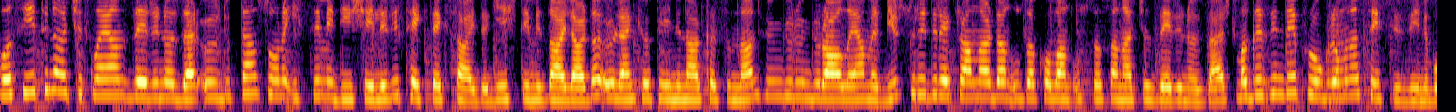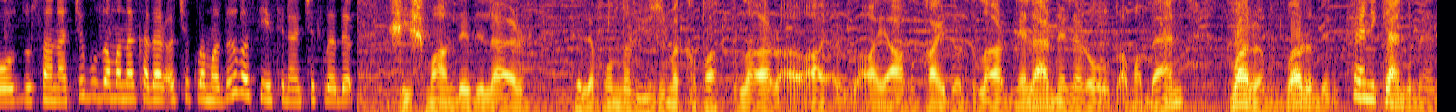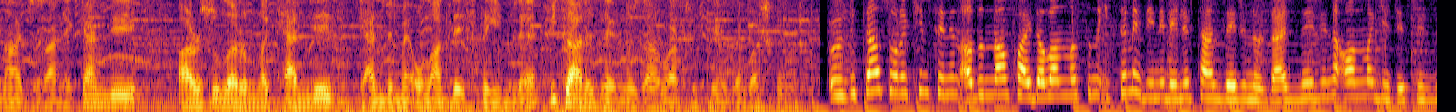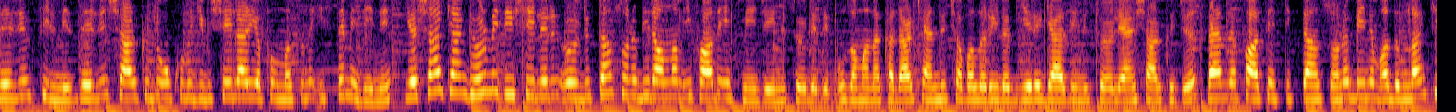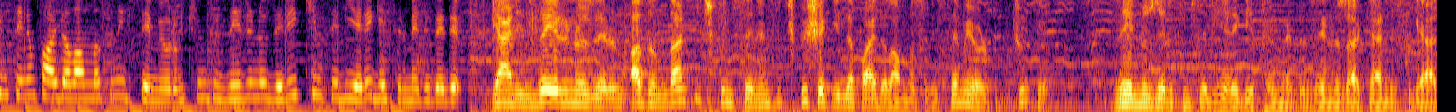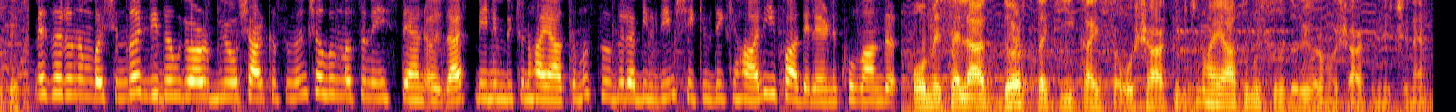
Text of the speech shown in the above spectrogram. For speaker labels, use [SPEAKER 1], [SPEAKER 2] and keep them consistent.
[SPEAKER 1] Vasiyetini açıklayan Zerrin Özer öldükten sonra istemediği şeyleri tek tek saydı. Geçtiğimiz aylarda ölen köpeğinin arkasından hüngür hüngür ağlayan ve bir süredir ekranlardan uzak olan usta sanatçı Zerrin Özer, magazinde programına sessizliğini bozdu. Sanatçı bu zamana kadar açıklamadığı vasiyetini açıkladı.
[SPEAKER 2] Şişman dediler. Telefonları yüzüme kapattılar. ayağımı kaydırdılar. Neler neler oldu ama ben varım varım dedim. Kendi kendime nacizane kendi arzularımla kendi kendime olan desteğimle bir tane Zerrin Özer var Türkiye'de başka yok.
[SPEAKER 1] Öldükten sonra kimsenin adından faydalanmasını istemediğini belirten Zerrin Özer, Zerrin'i anma gecesi, Zerrin filmi, Zerrin şarkıcı okulu gibi şeyler yapılmasını istemediğini, yaşarken görmediği şeylerin öldükten sonra bir anlam ifade etmeyeceğini söyledi. Bu zamana kadar kendi çabalarıyla bir yere geldiğini söyleyen şarkıcı, ben vefat ettikten sonra benim adımdan kimsenin faydalanmasını istemiyorum. Çünkü Zerrin Özer'i kimse bir yere getirmedi dedi.
[SPEAKER 2] Yani Zerrin Özer'in adından hiç kimsenin hiçbir şekilde faydalanmasını istemiyorum. Çünkü Zerrin Özer'i kimse bir yere getirmedi. Zerrin Özer kendisi geldi.
[SPEAKER 1] Mezarının başında Little Girl Blue şarkısının çalınmasını isteyen Özer, benim bütün hayatımı sığdırabildiğim şekildeki hali ifadelerini kullandı.
[SPEAKER 2] O mesela 4 dakikaysa o şarkı bütün hayatımı sığdırıyorum o şarkının içine.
